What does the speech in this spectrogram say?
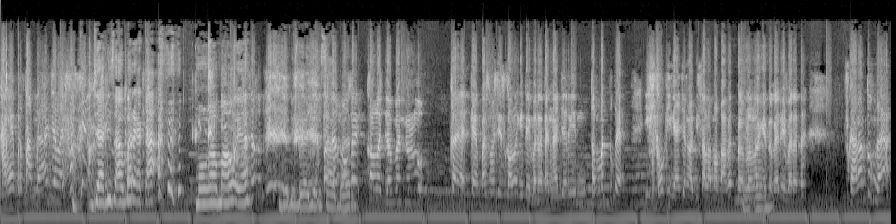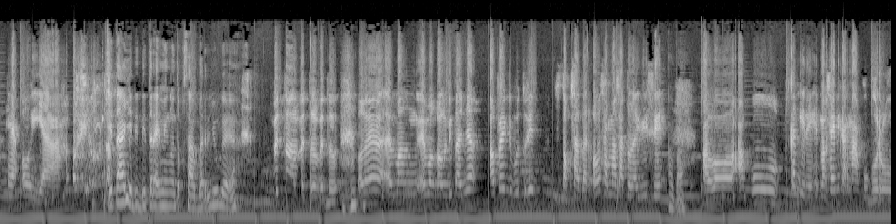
kayak bertambah aja levelnya jadi sabar ya kak. mau nggak mau ya. Jadi belajar sabar. kalau zaman dulu kayak kayak pas masih sekolah gitu ibaratnya ngajarin temen tuh kayak ih kok gini aja nggak bisa lama banget bla bla bla gitu kan ibaratnya sekarang tuh nggak kayak oh iya oh iya Kita jadi di training untuk sabar juga ya. betul betul betul makanya emang emang kalau ditanya apa yang dibutuhin stok sabar oh sama satu lagi sih Apa? kalau aku kan gini maksudnya ini karena aku guru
